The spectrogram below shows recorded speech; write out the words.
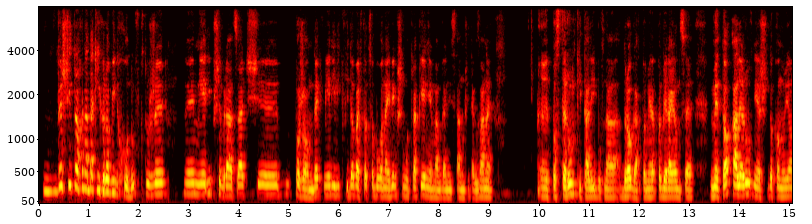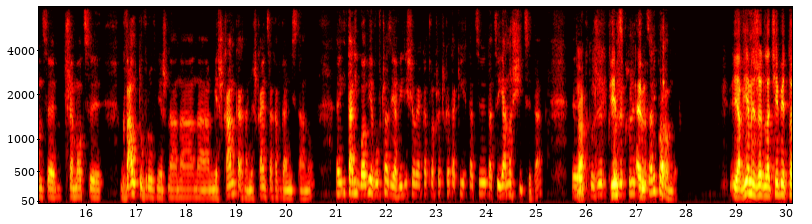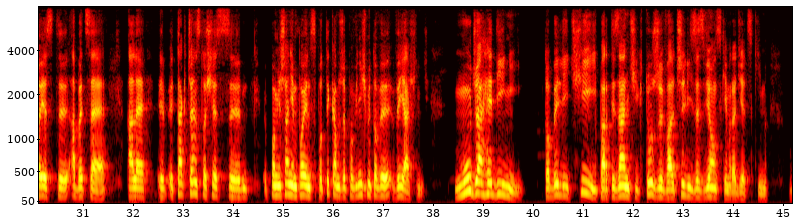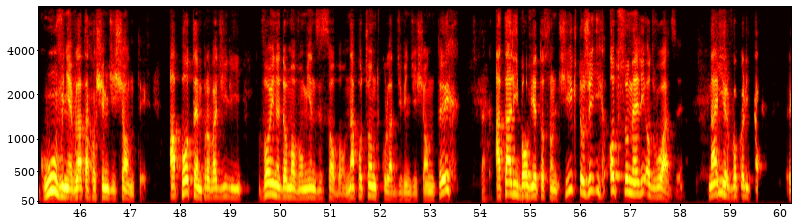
wyszli trochę na takich Robin Hoodów, którzy mieli przywracać y, porządek, mieli likwidować to, co było największym utrapieniem Afganistanu, czyli tak zwane y, posterunki talibów na drogach pobierające myto, ale również dokonujące przemocy, gwałtów również na, na, na mieszkankach, na mieszkańcach Afganistanu. I talibowie wówczas zjawili się jako troszeczkę takich, tacy, tacy janosicy, tak? tak. Którzy, którzy, którzy przywracali porządek. Ja wiem, że dla ciebie to jest ABC, ale tak często się z pomieszaniem pojęć spotykam, że powinniśmy to wy, wyjaśnić. Mujahedini to byli ci partyzanci, którzy walczyli ze Związkiem Radzieckim głównie w latach 80., a potem prowadzili wojnę domową między sobą na początku lat 90., tak. a talibowie to są ci, którzy ich odsunęli od władzy. Najpierw I... w okolicach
